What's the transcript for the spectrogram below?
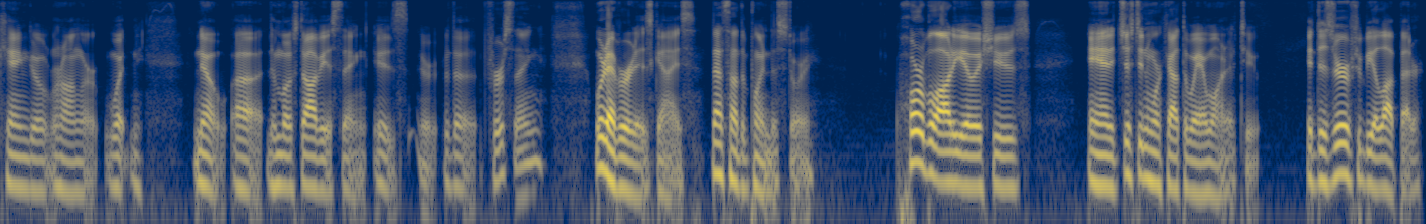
can go wrong or what No, uh, the most obvious thing is, or the first thing, whatever it is, guys. That's not the point of this story. Horrible audio issues, and it just didn't work out the way I wanted it to. It deserved to be a lot better.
